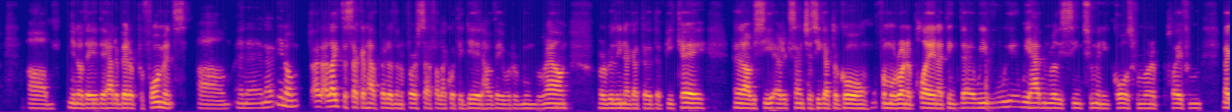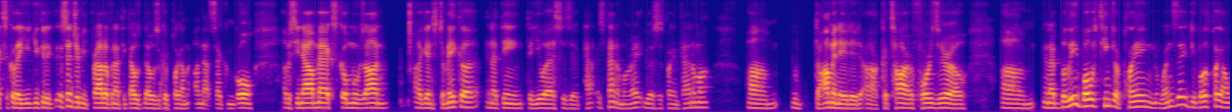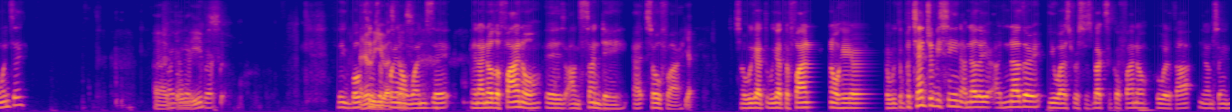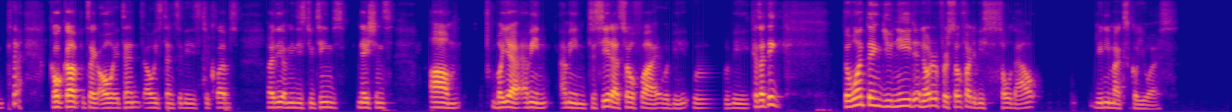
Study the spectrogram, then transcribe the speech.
Um, you know they they had a better performance. Um, and and you know I, I like the second half better than the first half. I like what they did, how they would move around. Orbelina got the the PK, and then obviously Erick Sánchez he got the goal from a run of play. And I think that we we we haven't really seen too many goals from run of play from Mexico that you, you could essentially be proud of. And I think that was that was a good play on on that second goal. Obviously now Mexico moves on against Jamaica, and I think the U.S. is a is Panama, right? U.S. is playing Panama. Um, dominated uh, Qatar 4-0. Um, and I believe both teams are playing Wednesday. Do both play on Wednesday? Uh, I believe so. I think both I teams are playing does. on Wednesday, and I know the final is on Sunday at SoFi. Yeah. So we got we got the final here we could potentially be seeing another another U.S. versus Mexico final. Who would have thought? You know what I'm saying? Gold Cup. It's like oh, it tend, always tends to be these two clubs. I mean these two teams, nations. Um, but yeah, I mean, I mean to see it at SoFi would be would be because I think the one thing you need in order for SoFi to be sold out, you need Mexico U.S.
